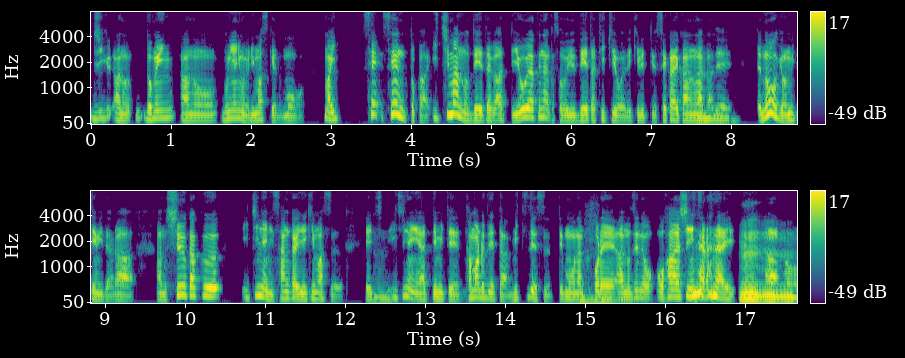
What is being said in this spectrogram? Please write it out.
事業あのドメイン、あの分野にもよりますけども、まあ、いせ1000とか1万のデータがあって、ようやくなんかそういうデータ適用ができるっていう世界観の中で、で農業を見てみたら、あの収穫1年に3回できます。えうん。1年やってみて、たまるデータ3つですって、もうなんかこれ、うん。あの全然お話にならない、うんうん。あの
